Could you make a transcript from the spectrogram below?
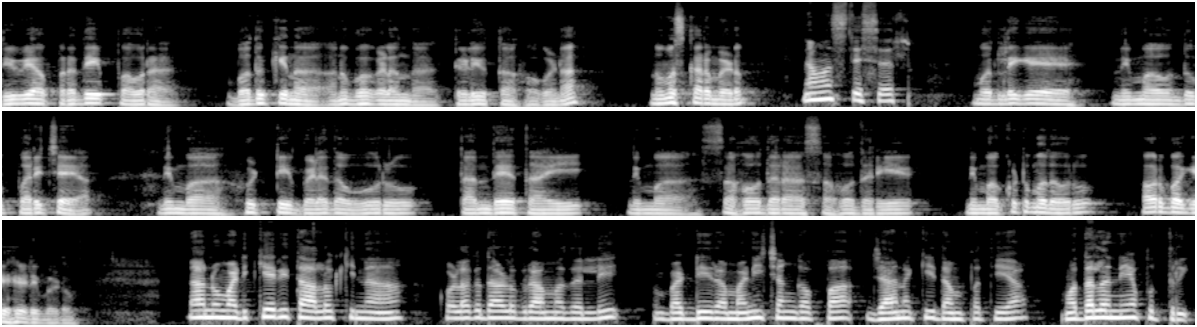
ದಿವ್ಯಾ ಪ್ರದೀಪ್ ಅವರ ಬದುಕಿನ ಅನುಭವಗಳನ್ನು ತಿಳಿಯುತ್ತಾ ಹೋಗೋಣ. ನಮಸ್ಕಾರ ಮೇಡಮ್ ನಮಸ್ತೆ ಸರ್. ಮೊದಲಿಗೆ ನಿಮ್ಮ ಒಂದು ಪರಿಚಯ. ನಿಮ್ಮ ಹುಟ್ಟಿ ಬೆಳೆದ ಊರು ತಂದೆ ತಾಯಿ ನಿಮ್ಮ ಸಹೋದರ ಸಹೋದರಿ ನಿಮ್ಮ ಕುಟುಂಬದವರು ಅವ್ರ ಬಗ್ಗೆ ಹೇಳಿ ಮೇಡಮ್ ನಾನು ಮಡಿಕೇರಿ ತಾಲೂಕಿನ ಕೊಳಗದಾಳು ಗ್ರಾಮದಲ್ಲಿ ಬಡ್ಡೀರ ಮಣಿಚಂಗಪ್ಪ ಜಾನಕಿ ದಂಪತಿಯ ಮೊದಲನೆಯ ಪುತ್ರಿ.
